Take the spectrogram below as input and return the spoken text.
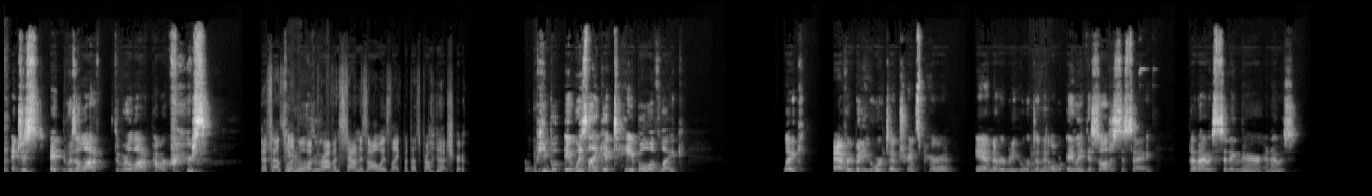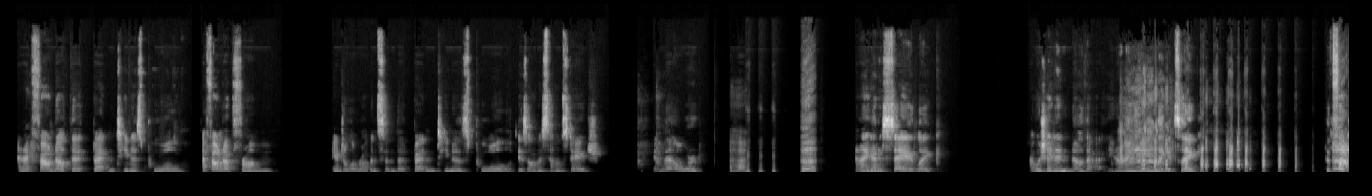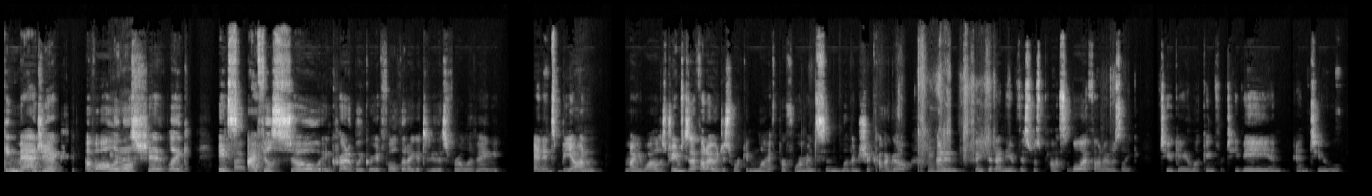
it just it was a lot of there were a lot of power queers. That sounds like what who- Provincetown is always like, but that's probably not true. People it was like a table of like like everybody who worked on Transparent and everybody who worked on the Mhm. L. Anyway, this is all just to say that I was sitting there and I was and I found out that Bette and Tina's pool. I found out from Angela Robinson that Bette and Tina's pool is on a soundstage in the L word. Uh-huh. And I gotta say, like, I wish I didn't know that. You know what I mean? Like, it's like the fucking magic of all of this shit. Like it's Okay. I feel so incredibly grateful that I get to do this for a living and it's Mhm. beyond my wildest dreams because I thought I would just work in live performance and live in Chicago. I Mhm. didn't think that any of this was possible. I thought I was like too gay looking for TV and and too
